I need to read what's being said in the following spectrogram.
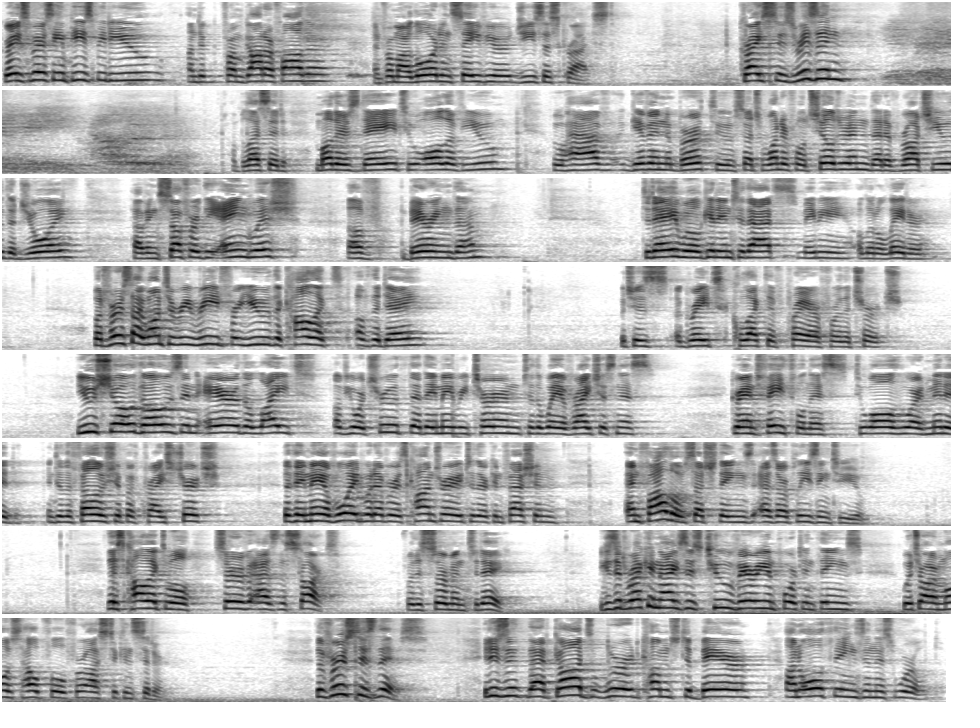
Grace, mercy, and peace be to you from God our Father and from our Lord and Savior, Jesus Christ. Christ is risen. Is risen A blessed Mother's Day to all of you who have given birth to such wonderful children that have brought you the joy, having suffered the anguish of bearing them. Today we'll get into that maybe a little later. But first, I want to reread for you the collect of the day, which is a great collective prayer for the church. You show those in error the light of your truth that they may return to the way of righteousness. Grant faithfulness to all who are admitted into the fellowship of Christ's church, that they may avoid whatever is contrary to their confession and follow such things as are pleasing to you. This collect will serve as the start for this sermon today because it recognizes two very important things which are most helpful for us to consider. The first is this it is that God's word comes to bear on all things in this world,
